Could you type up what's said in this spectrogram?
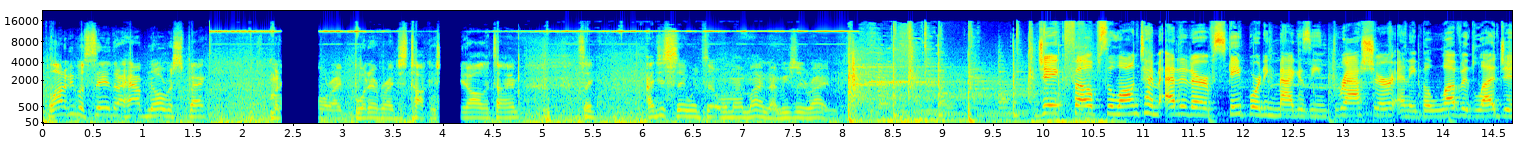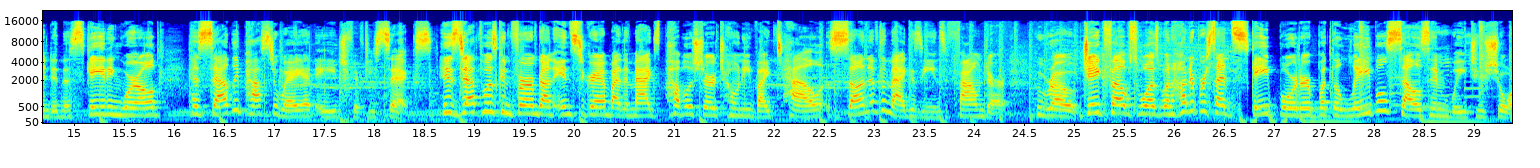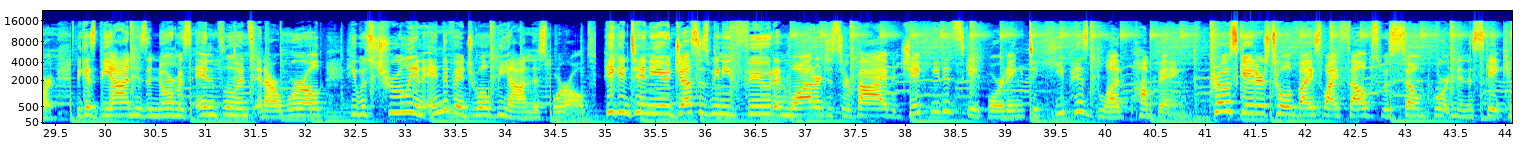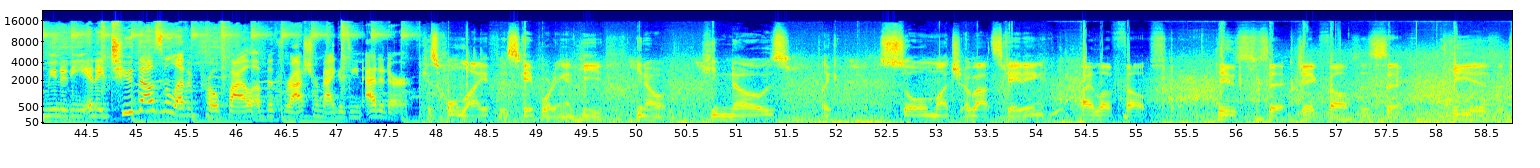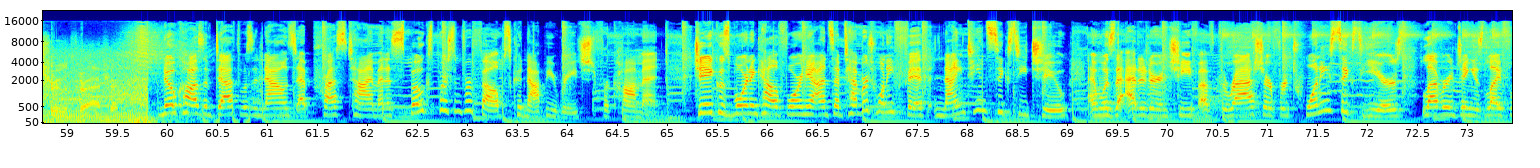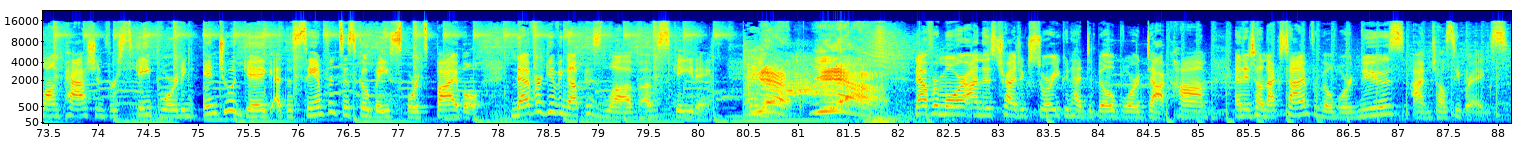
A lot of people say that I have no respect. I'm an or I, whatever. I just talking shit all the time. It's like I just say what's on my mind. I'm usually right. Jake Phelps, the longtime editor of skateboarding magazine Thrasher and a beloved legend in the skating world, has sadly passed away at age 56. His death was confirmed on Instagram by the mag's publisher Tony Vitello, son of the magazine's founder, who wrote, Jake Phelps was 100% skateboarder, but the label sells him way too short, because beyond his enormous influence in our world, he was truly an individual beyond this world. He continued, just as we need food and water to survive, Jake needed skateboarding to keep his blood pumping. Pro skaters told Vice why Phelps was so important in the skate community in a 2011 profile of the Thrasher magazine editor. His whole life is skateboarding and he, you know, he knows like so much about skating. I love Phelps. He's sick. Jake Phelps is sick. He is the true thrasher. No cause of death was announced at press time, and a spokesperson for Phelps could not be reached for comment. Jake was born in California on September 25, 1962, and was the editor in chief of Thrasher for 26 years, leveraging his lifelong passion for skateboarding into a gig at the San Francisco based Sports Bible, never giving up his love of skating. Yeah, yeah. Now, for more on this tragic story, you can head to Billboard.com. And until next time, for Billboard News, I'm Chelsea Briggs.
